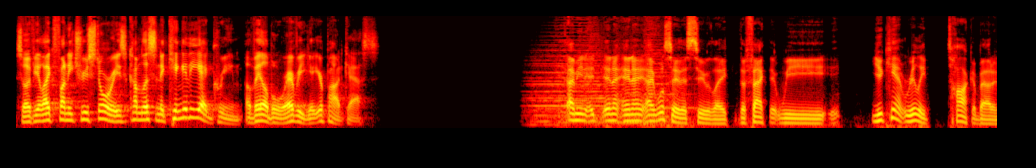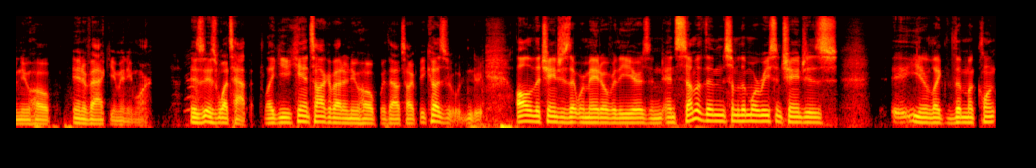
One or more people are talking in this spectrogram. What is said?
So if you like funny true stories, come listen to King of the Egg Cream, available wherever you get your podcasts. I mean, it, and I- and I, I will say this too, like the fact that we, you can't really talk about a New Hope in a vacuum anymore. Is, is what's happened. Like you can't talk about a New Hope without talk because all of the changes that were made over the years, and, and some of them, some of the more recent changes, you know, like the McClunk,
